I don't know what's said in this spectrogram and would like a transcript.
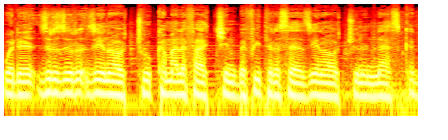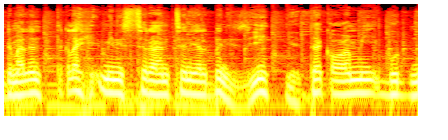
ወደ ዝርዝር ዜናዎቹ ከማለፋችን በፊት ርዕሰ ዜናዎቹን እናስቀድማለን። ጠቅላይ ሚኒስትር አንቶኒ አልቤኒዚ የተቃዋሚ ቡድኑ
